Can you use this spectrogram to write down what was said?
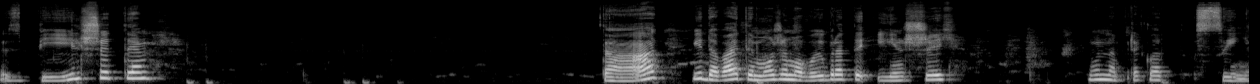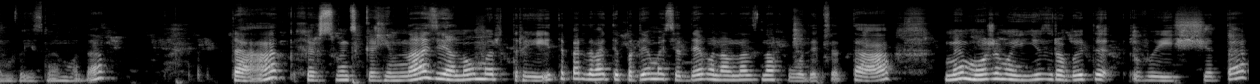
збільшити. Так, і давайте можемо вибрати інший, ну, наприклад, синім візьмемо, да? Так, Херсонська гімназія номер 3 Тепер давайте подивимося, де вона в нас знаходиться. Так, ми можемо її зробити вище, так?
